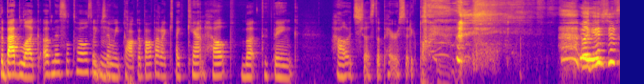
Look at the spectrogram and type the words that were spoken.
the bad luck of mistletoes, like each Mhm. time we talk about that, I, I can't help but to think how it's just a parasitic plant. Like it's just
